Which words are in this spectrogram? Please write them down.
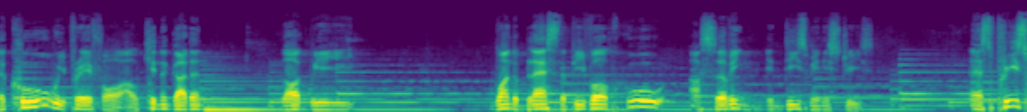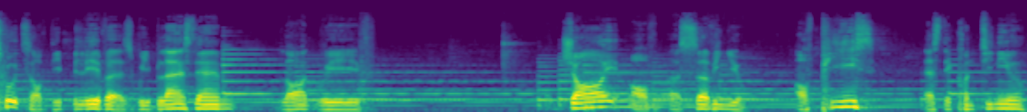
the cool, we pray for our kindergarten. Lord, we want to bless the people who are serving in these ministries. As priesthoods of the believers, we bless them, Lord, with joy of uh, serving you, of peace as they continue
